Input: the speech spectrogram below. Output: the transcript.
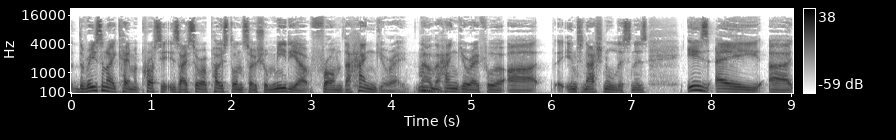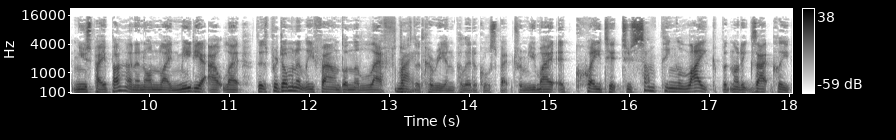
The reason I came across it is I saw a post on social media from the Hankyoreh. Now, the Mm-hmm. Hankyoreh, for our international listeners, is a uh, newspaper and an online media outlet that's predominantly found on the left Right. of the Korean political spectrum. You might equate it to something like, but not exactly,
